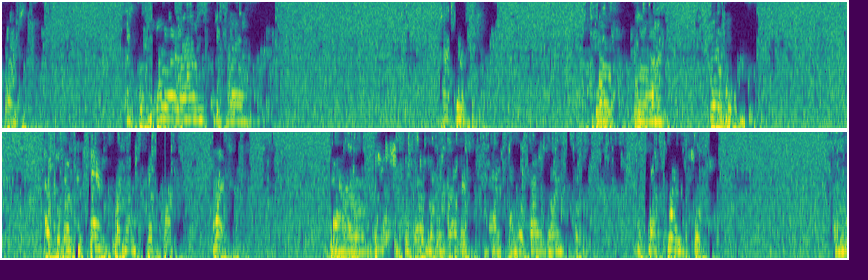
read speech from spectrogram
closed go around. I can understand someone picks up work. Being together with others and, and they're very wanted. I can't prove it. And.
